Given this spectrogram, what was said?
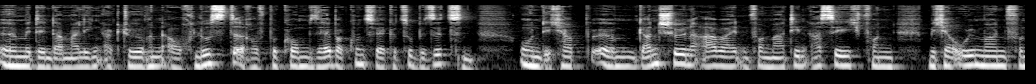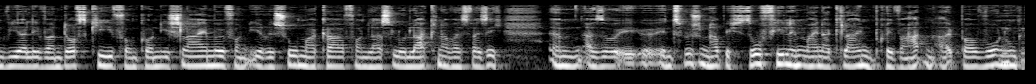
mit den damaligen Akteuren auch Lust darauf bekommen, selber Kunstwerke zu besitzen. Und ich habe ähm, ganz schöne Arbeiten von Martin Assig, von Micha Ullmann, von Via Lewandowski, von Conny Schleime, von Iris Schumacher, von Laszlo Lackner, was weiß ich. Ähm, also äh, inzwischen habe ich so viel in meiner kleinen privaten Altbauwohnung,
